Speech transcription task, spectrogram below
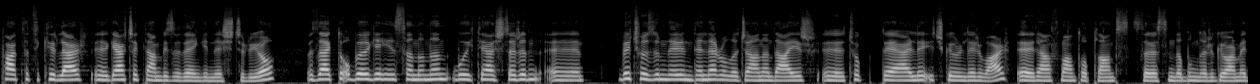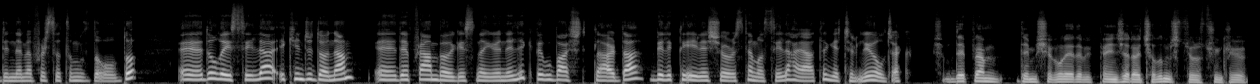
farklı fikirler e, gerçekten bizi zenginleştiriyor. Özellikle o bölge insanının bu ihtiyaçların e, ve çözümlerin neler olacağına dair e, çok değerli içgörüleri var. E, lansman toplantısı sırasında bunları görme dinleme fırsatımız da oldu. E, dolayısıyla ikinci dönem e, deprem bölgesine yönelik ve bu başlıklarda birlikte iyileşiyoruz temasıyla hayata geçiriliyor olacak. Şimdi deprem demişken oraya da bir pencere açalım istiyoruz çünkü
